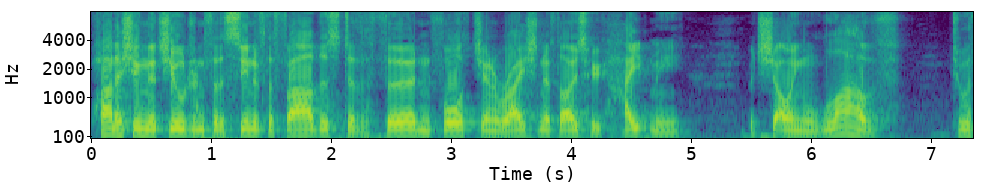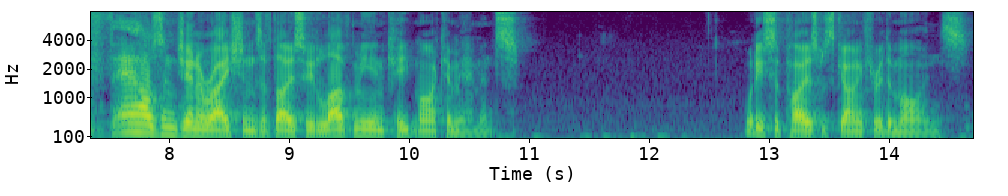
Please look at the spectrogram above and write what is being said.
punishing the children for the sin of the fathers to the third and fourth generation of those who hate me, but showing love to a thousand generations of those who love me and keep my commandments. What do you suppose was going through the minds,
